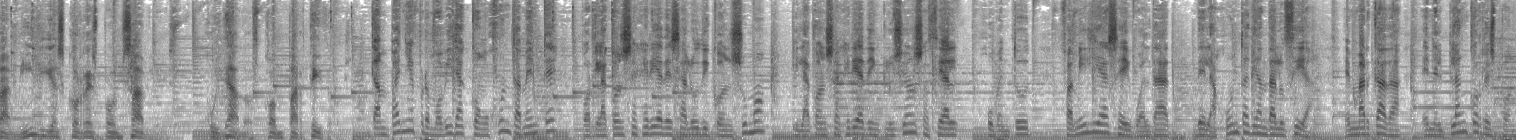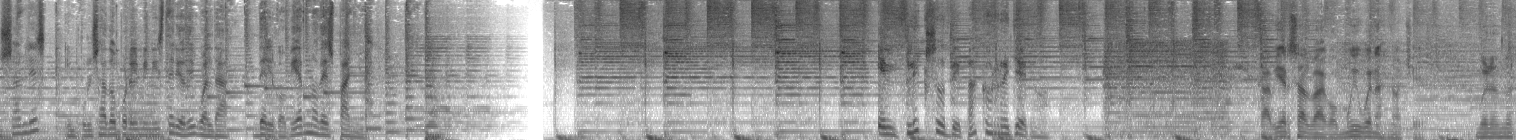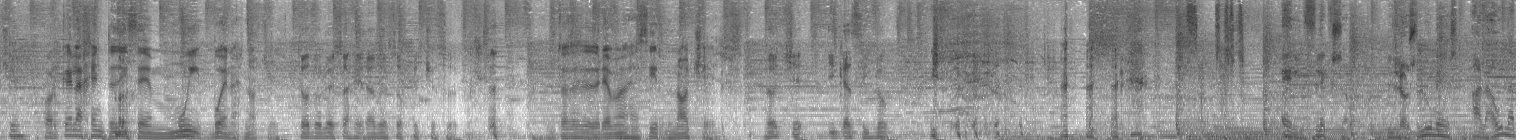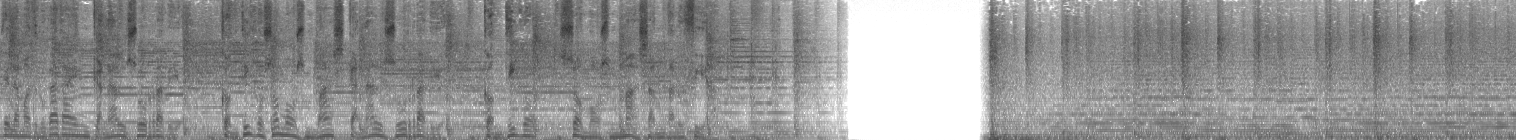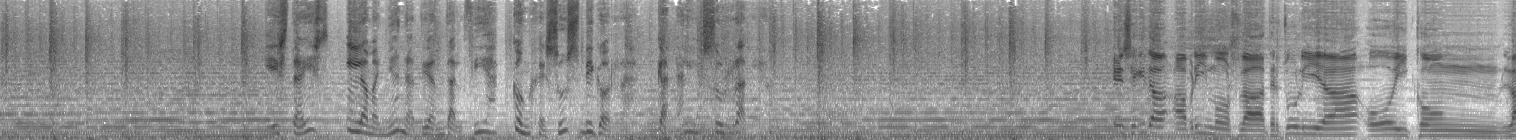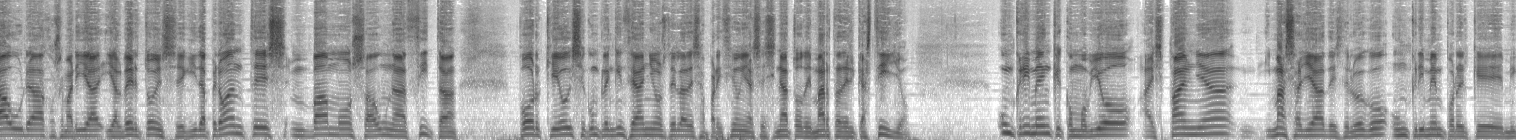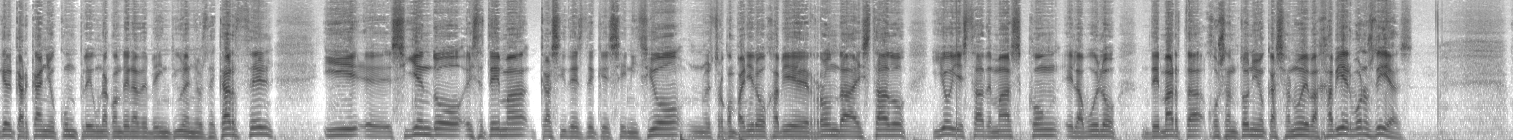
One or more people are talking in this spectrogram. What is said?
Familias corresponsables. Cuidados compartidos. Campaña promovida conjuntamente por la Consejería de Salud y Consumo y la Consejería de Inclusión Social, Juventud, Familias e Igualdad de la Junta de Andalucía, enmarcada en el Plan Corresponsables impulsado por el Ministerio de Igualdad del Gobierno de España. El flexo de Paco Reyero. Javier Salvago, muy buenas noches. Buenas noches. ¿Por qué la gente dice muy buenas noches? Todo lo exagerado es sospechoso. Entonces deberíamos decir noche. Noche y casi no. El Flexo. Los lunes a la una de la madrugada en Canal Sur Radio. Contigo somos más Canal Sur Radio. Contigo somos más Andalucía. Esta es La Mañana de Andalucía con Jesús Vigorra, Canal Sur Radio. Enseguida abrimos la tertulia hoy con Laura, José María y Alberto enseguida, pero antes vamos a una cita porque hoy se cumplen 15 años de la desaparición y asesinato de Marta del Castillo. Un crimen que conmovió a España y más allá, desde luego, un crimen por el que Miguel Carcaño cumple una condena de 21 años de cárcel. Y eh, siguiendo este tema, casi desde que se inició, nuestro compañero Javier Ronda ha estado y hoy está además con el abuelo de Marta, José Antonio Casanueva. Javier, buenos días.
